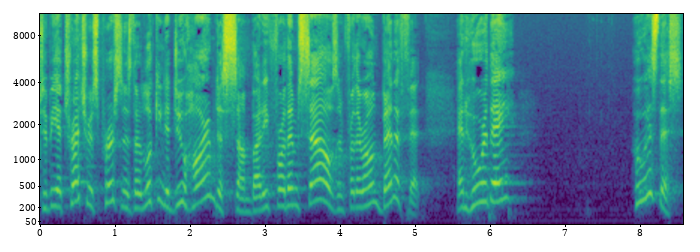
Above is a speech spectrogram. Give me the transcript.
to be a treacherous person is they're looking to do harm to somebody for themselves and for their own benefit. And who are they? Who is this?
